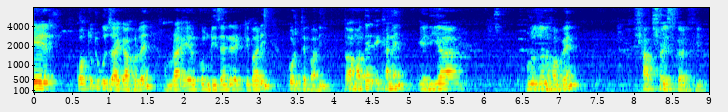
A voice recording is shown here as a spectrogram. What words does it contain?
এর কতটুকু জায়গা হলে আমরা এরকম ডিজাইনের একটি বাড়ি করতে পারি? তো আমাদের এখানে এরিয়া প্রয়োজন হবে সাতশো স্কোয়ার ফিট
